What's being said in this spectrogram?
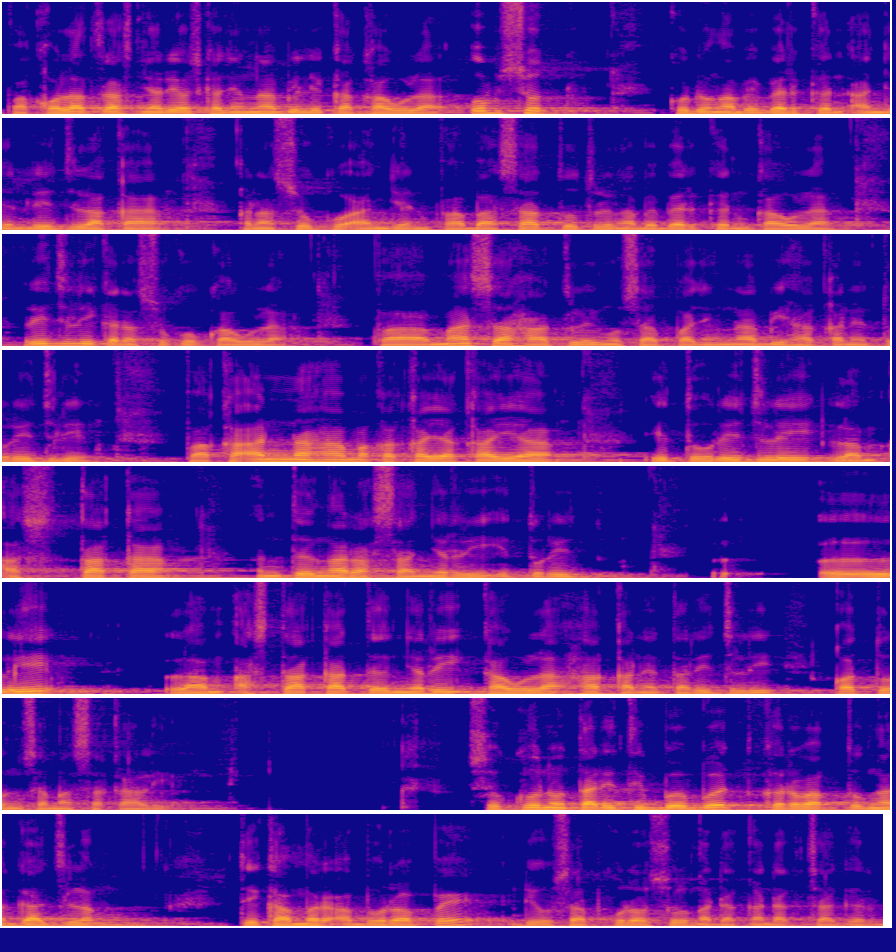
Faqala teras nyarios kanjing Nabi lika kaula ubsud. Kudu ngabeberkeun anjeun rijlaka kana suku anjeun. Fabasatu tuluy ngabeberkeun kaula rijli kana suku kaula. Fa masaha tuluy ngusap panjang nabi hakana itu rijli. Fa ka'annaha maka kaya-kaya itu rijli. Lam astaka henteu ngarasa nyeri itu rijli. Lam astaka teu nyeri kaula hakana rijli qatun sama sekali. Suku nu tadi tibebet keur waktu ngagajleng kamar Abu Rape diusapku Rasul ngada-kandak cager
